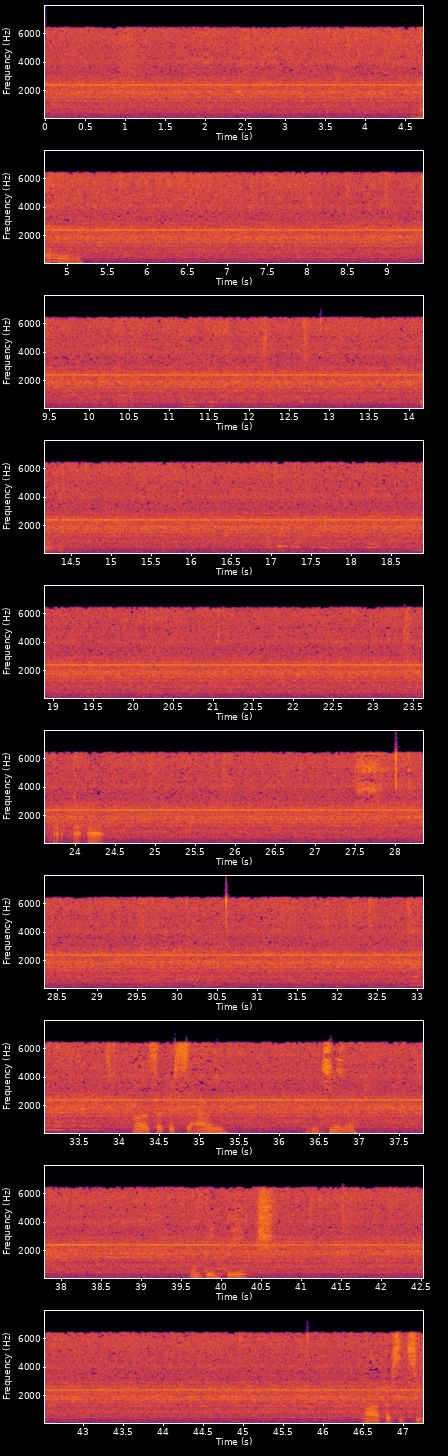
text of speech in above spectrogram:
Oh. Uh, such a Sally. It's, you know. A big bitch. Oh, press it too.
